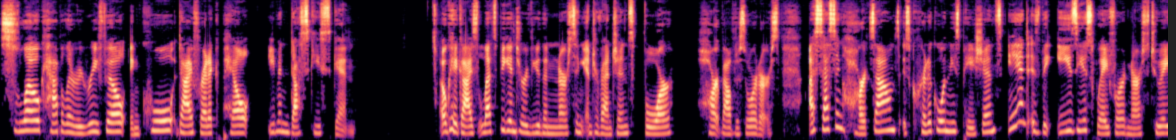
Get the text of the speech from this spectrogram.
slow capillary refill, and cool, diaphoretic, pale, even dusky skin. Okay, guys, let's begin to review the nursing interventions for heart valve disorders. Assessing heart sounds is critical in these patients and is the easiest way for a nurse to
